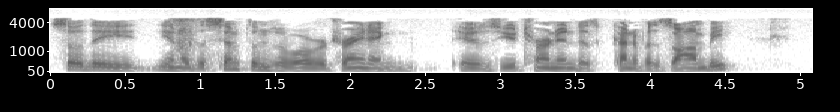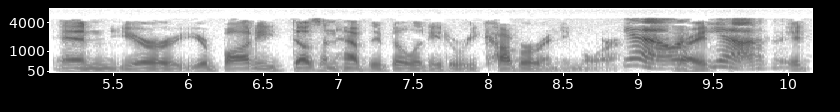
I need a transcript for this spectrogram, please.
So the you know the symptoms of overtraining is you turn into kind of a zombie, and your your body doesn't have the ability to recover anymore. yeah, or, right. yeah. It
